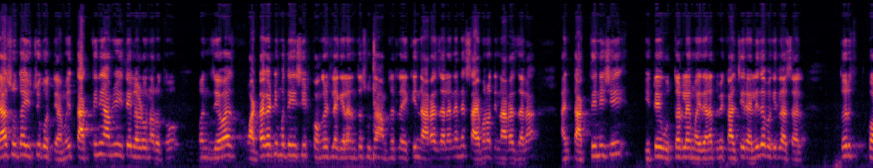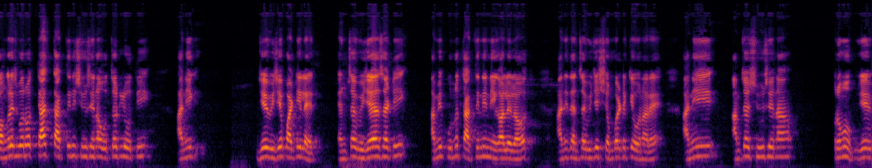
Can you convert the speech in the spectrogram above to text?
त्या सुद्धा इच्छुक होत्या. म्हणजे ताकदीने आम्ही इथे लढवणार होतो. पण जेव्हा वाटाघाटीमध्ये ही सीट काँग्रेसला गेल्यानंतर सुद्धा आमच्यातला एकही नाराज झाला नाही आणि साहेबांवरती नाराज झाला. आणि ताकदीनिशी इथे उतरलाय मैदानात. तुम्ही कालची रॅली जर बघितलं असाल. तर काँग्रेसबरोबर त्याच ताकदीने शिवसेना उतरली होती. आणि जे विजय पाटील आहेत यांच्या विजयासाठी आम्ही पूर्ण ताकदीने निघालेलो आहोत आणि त्यांचा विजय शंभर टक्के होणार आहे. आणि आमच्या शिवसेना प्रमुख जे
